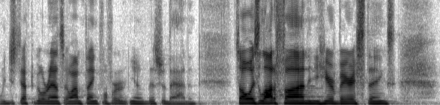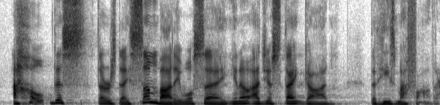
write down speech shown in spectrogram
We just have to go around and say, oh, I'm thankful for you know, this or that. And it's always a lot of fun, and you hear various things. I hope this Thursday somebody will say, you know, I just thank God that He's my Father.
